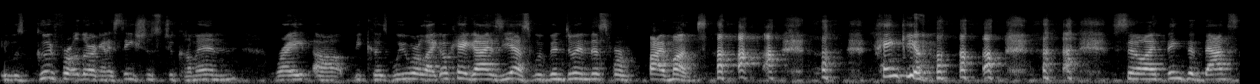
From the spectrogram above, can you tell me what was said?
it was good for other organizations to come in, right? Uh, because we were like, okay, guys, yes, we've been doing this for five months. Thank you. so I think that that's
